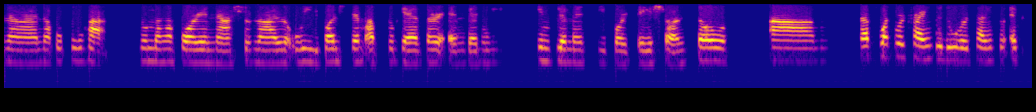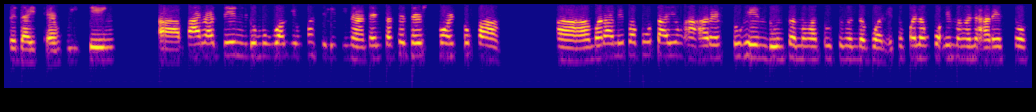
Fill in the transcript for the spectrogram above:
na nakukuha ng mga foreign national. We bunch them up together and then we implement deportation. So um, that's what we're trying to do. We're trying to expedite everything uh, para din lumuwag yung facility natin kasi there's more to come. Ah, marami pa po tayong aarestuhin doon sa mga susunod na buwan. Ito pa lang po yung mga naaresto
